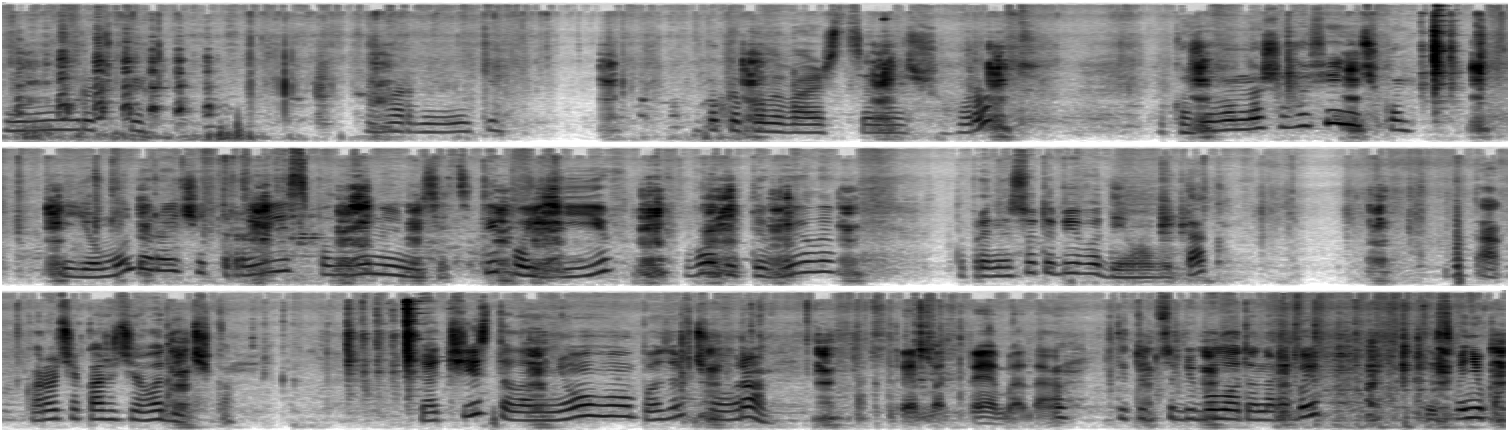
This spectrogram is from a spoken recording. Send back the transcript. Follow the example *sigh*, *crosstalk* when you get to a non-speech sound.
Курочки. Гарненькі. Поки поливаєш це наш город, покажу вам нашого фінічку. Йому, до речі, три з половиною місяці. Ти поїв, воду ти вилив, то принесу тобі води, мабуть, так? Так, коротше кажучи, водичка. Я чистила у нього позавчора. Так, треба, треба, да. Ти тут собі болото наробив, ти свинюка.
